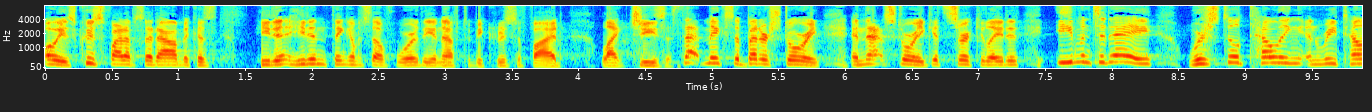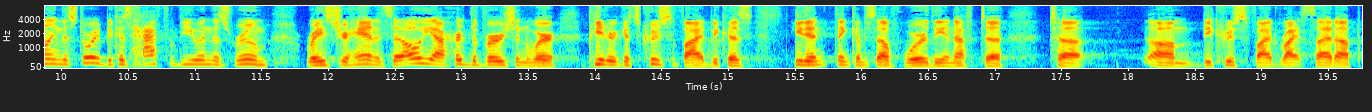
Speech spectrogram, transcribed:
oh, he's crucified upside down because he didn't, he didn't think himself worthy enough to be crucified like Jesus. That makes a better story, and that story gets circulated. Even today, we're still telling and retelling the story because half of you in this room raised your hand and said, oh, yeah, I heard the version where Peter gets crucified because he didn't think himself worthy enough to, to um, be crucified right side up.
